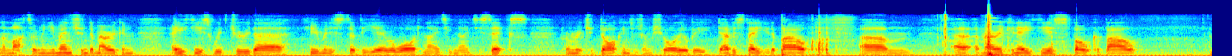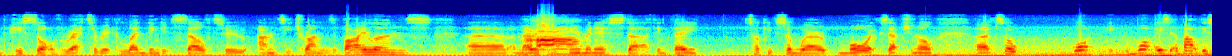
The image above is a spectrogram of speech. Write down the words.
the matter. I mean, you mentioned American Atheists withdrew their Humanist of the Year award in 1996 from Richard Dawkins, which I'm sure he'll be devastated about. Um, uh, American Atheists spoke about his sort of rhetoric lending itself to anti-trans violence. Uh, American Ah. Humanists, uh, I think they took it somewhere more exceptional. Uh, so, what what is it about this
